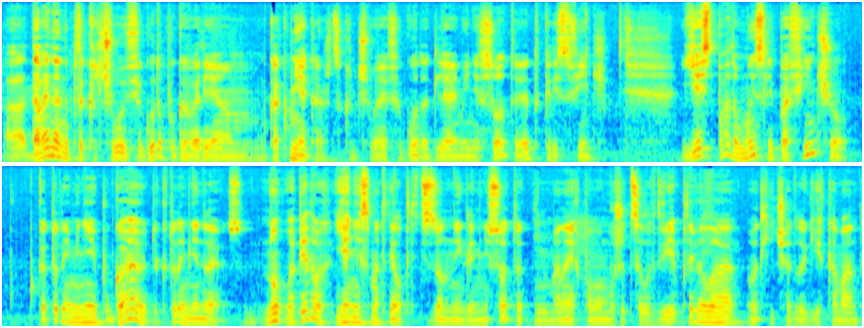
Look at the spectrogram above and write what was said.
А, давай, наверное, про ключевую фигуру поговорим. Как мне кажется, ключевая фигура для Миннесоты – это Крис Финч. Есть пару мыслей по Финчу, которые меня и пугают, и которые мне нравятся. Ну, во-первых, я не смотрел предсезонные игры Миннесота, она их, по-моему, уже целых две провела, в отличие от других команд.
